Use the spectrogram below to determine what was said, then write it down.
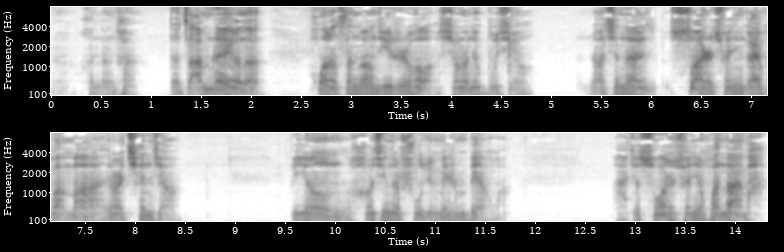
啊，很难看。但咱们这个呢，换了三缸机之后，销量就不行，然后现在算是全新改款吧，有点牵强。毕竟核心的数据没什么变化，啊，就说是全新换代吧，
